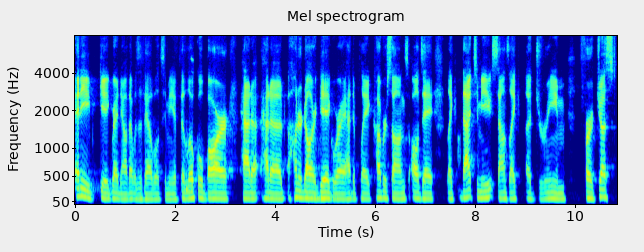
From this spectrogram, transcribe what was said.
any gig right now that was available to me. If the mm. local bar had a had a hundred dollar gig where I had to play cover songs all day, like that to me sounds like a dream for just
